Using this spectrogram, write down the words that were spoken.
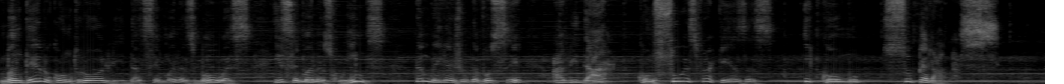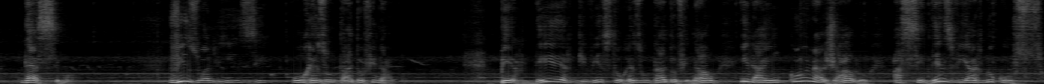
Manter o controle das semanas boas e semanas ruins também ajuda você a lidar com suas fraquezas e como superá-las. Décimo, visualize o resultado final. Perder de vista o resultado final irá encorajá-lo a se desviar do curso.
